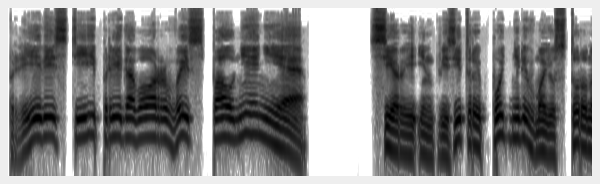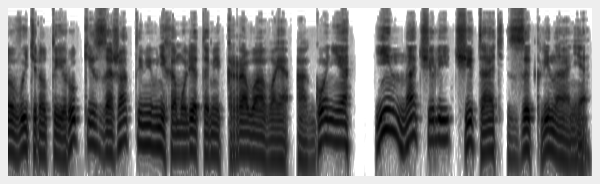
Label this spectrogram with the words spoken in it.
«Привести приговор в исполнение!» Серые инквизиторы подняли в мою сторону вытянутые руки с зажатыми в них амулетами «Кровавая агония» и начали читать заклинания.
